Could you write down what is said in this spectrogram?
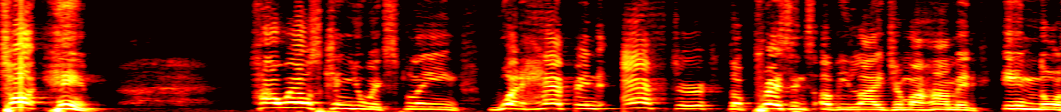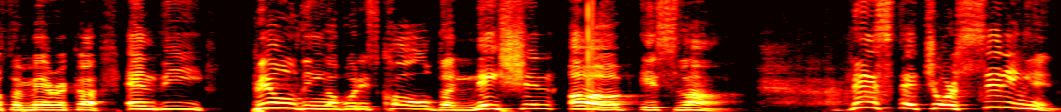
taught him. How else can you explain what happened after the presence of Elijah Muhammad in North America and the building of what is called the Nation of Islam? This that you're sitting in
